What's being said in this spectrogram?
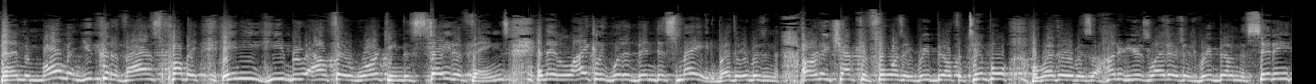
Now, in the moment, you could have asked probably any Hebrew out there working the state of things, and they likely would have been dismayed. Whether it was in early chapter 4 as they rebuilt the temple, or whether it was 100 years later as they were rebuilding the city,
